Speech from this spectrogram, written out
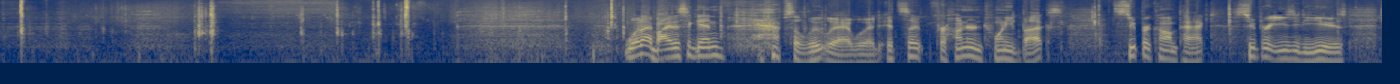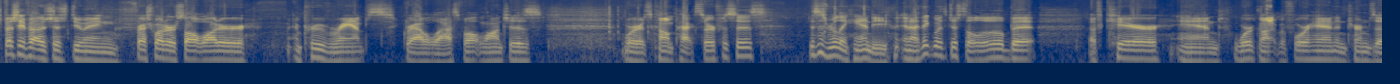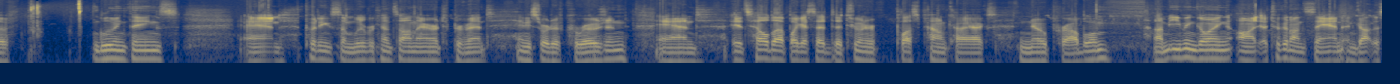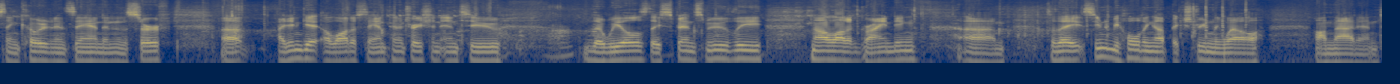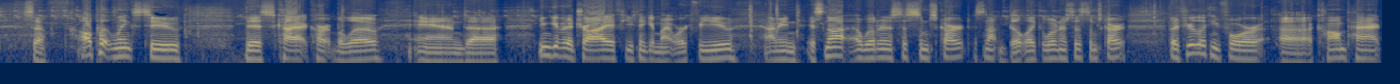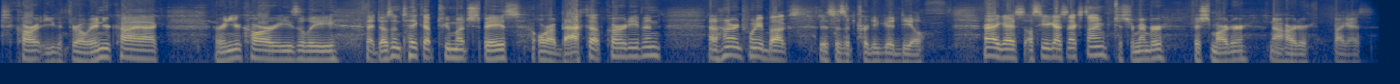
Would I buy this again? Absolutely I would. It's a, for 120 bucks. Super compact, super easy to use, especially if I was just doing freshwater or saltwater, improved ramps, gravel asphalt launches, where it's compact surfaces. This is really handy. And I think with just a little bit of care and work on it beforehand in terms of gluing things and putting some lubricants on there to prevent any sort of corrosion. And it's held up, like I said, to 200 plus pound kayaks, no problem. Um, even going on, I took it on sand and got this thing coated in sand and in the surf. Uh, I didn't get a lot of sand penetration into the wheels. They spin smoothly, not a lot of grinding. Um, so they seem to be holding up extremely well on that end. So I'll put links to this kayak cart below and uh, you can give it a try if you think it might work for you. I mean, it's not a Wilderness Systems cart. It's not built like a Wilderness Systems cart, but if you're looking for a compact cart that you can throw in your kayak or in your car easily, that doesn't take up too much space or a backup cart even, at 120 bucks, this is a pretty good deal. All right, guys, I'll see you guys next time. Just remember, fish smarter, not harder. Bye, guys.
